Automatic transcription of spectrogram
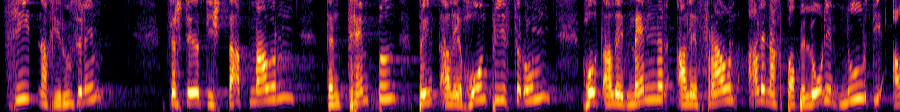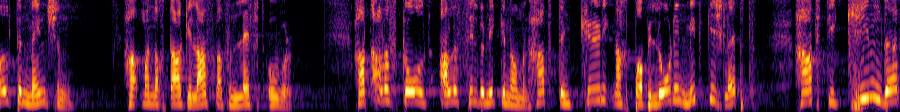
zieht nach Jerusalem, zerstört die Stadtmauern, den Tempel, bringt alle Hohenpriester um, holt alle Männer, alle Frauen, alle nach Babylonien, nur die alten Menschen hat man noch da gelassen als ein Leftover. Hat alles Gold, alles Silber mitgenommen, hat den König nach Babylonien mitgeschleppt, hat die Kinder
